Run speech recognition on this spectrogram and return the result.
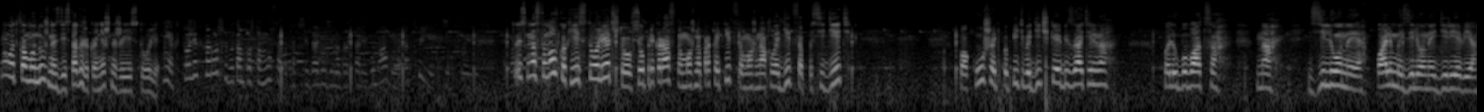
Ну вот кому нужно, здесь также, конечно же, есть туалет. Нет, туалет хороший, но там просто мусор, как всегда, люди набросали бумагу, а так все есть. То есть на остановках есть туалет, что все прекрасно, можно прокатиться, можно охладиться, посидеть, покушать, попить водички обязательно, полюбоваться на зеленые пальмы, зеленые деревья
